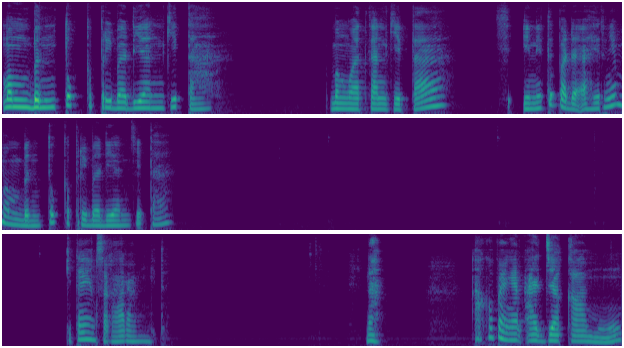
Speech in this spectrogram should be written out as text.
membentuk kepribadian kita, menguatkan kita. Ini tuh pada akhirnya membentuk kepribadian kita. Kita yang sekarang gitu. Nah, aku pengen ajak kamu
